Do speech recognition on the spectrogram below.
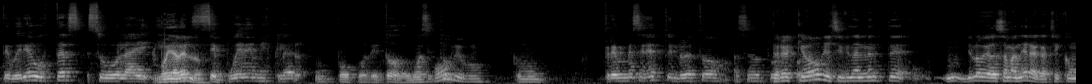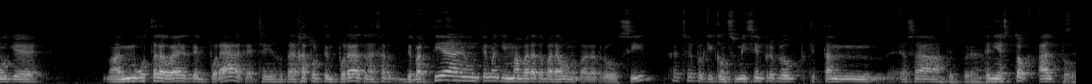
te podría gustar su bola y, Voy a verlo. se puede mezclar un poco de todo. Como si tú- Obvio, po. como tres meses en esto y el resto haciendo tu Pero es que obvio, si finalmente. mm, Yo lo veo de esa manera, ¿cachai? Como que. no, a mí me gusta la weá de temporada, ¿cachai? O sea, trabajar por temporada, trabajar. De partida es un tema que es más barato para uno, para producir, ¿cachai? Porque consumí siempre productos que están. O sea, Temporada. tenía stock alto. Sí.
